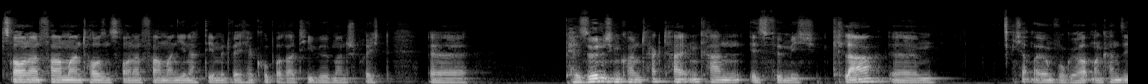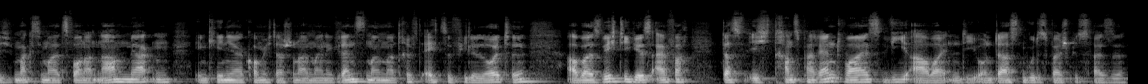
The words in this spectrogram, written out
200 Farmern, 1200 Farmern, je nachdem mit welcher Kooperative man spricht, äh, persönlichen Kontakt halten kann, ist für mich klar. Ähm, ich habe mal irgendwo gehört, man kann sich maximal 200 Namen merken. In Kenia komme ich da schon an meine Grenzen. Man, man trifft echt zu viele Leute. Aber das Wichtige ist einfach, dass ich transparent weiß, wie arbeiten die. Und da ist ein gutes beispielsweise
